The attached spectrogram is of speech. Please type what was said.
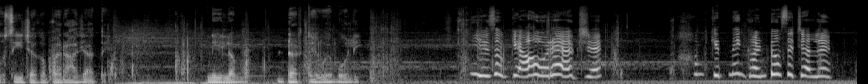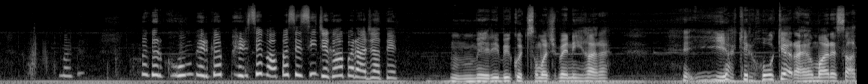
उसी जगह पर आ जाते। नीलम डरते हुए बोली ये सब क्या हो रहा है अक्षय? हम कितने घंटों से चल रहे मगर मगर घूम फिर कर फिर से वापस इसी जगह पर आ जाते मेरी भी कुछ समझ में नहीं आ रहा है। ये आखिर हो क्या रहा है हमारे साथ?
